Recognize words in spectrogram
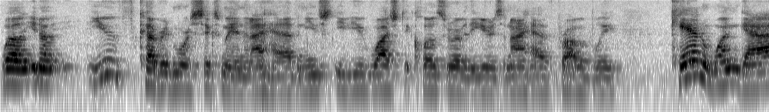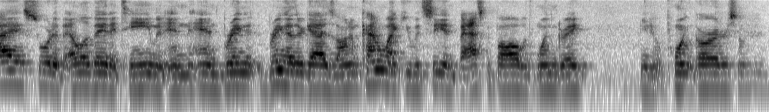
Well, you know, you've covered more six man than I have, and you've you've watched it closer over the years than I have probably. Can one guy sort of elevate a team and, and, and bring bring other guys on him, kind of like you would see in basketball with one great, you know, point guard or something?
